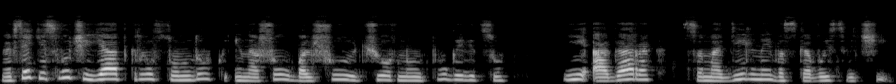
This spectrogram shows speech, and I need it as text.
На всякий случай я открыл сундук и нашел большую черную пуговицу и агарок самодельной восковой свечи.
